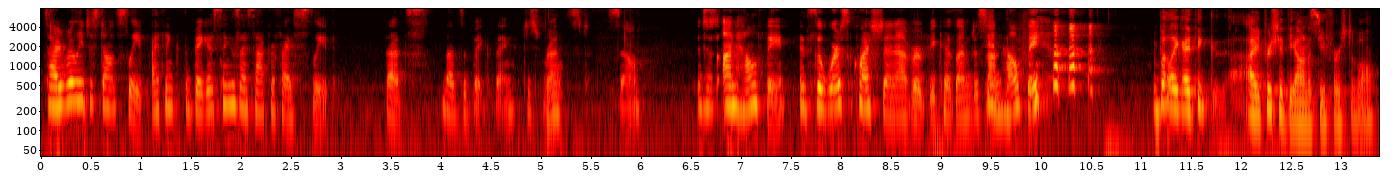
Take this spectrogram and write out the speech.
so I really just don't sleep. I think the biggest thing is I sacrifice sleep. That's that's a big thing. Just rest. So it's just unhealthy. It's the worst question ever because I'm just unhealthy. but like I think I appreciate the honesty first of all.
